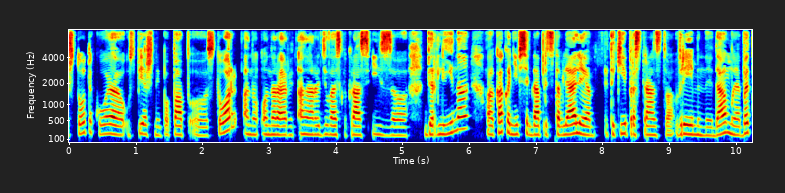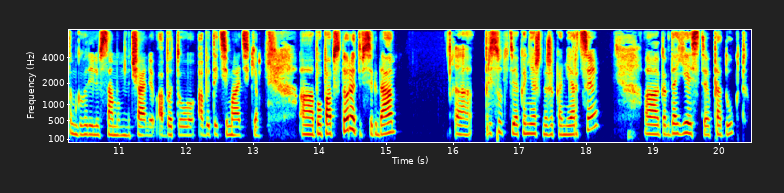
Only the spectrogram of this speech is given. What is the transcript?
что такое успешный поп-ап э, стор, она, она, родилась как раз из э, Берлина, как они всегда представляли такие пространства временные, да, мы об этом говорили в самом начале, об, эту, об этой тематике, тематики. Pop-up Store — это всегда а, присутствие, конечно же, коммерции, а, когда есть продукт,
